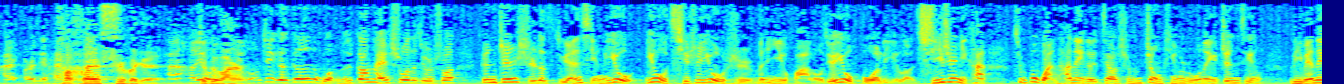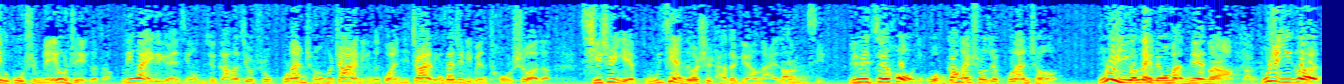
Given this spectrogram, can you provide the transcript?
还而且还他还是个人，还很有情。这个跟我们刚才说的，就是说跟真实的原型又又其实又是文艺化了，我觉得又剥离了。其实你看，就不管他那个叫什么郑平如那个真情里面那个故事没有这个的。另外一个原型，我们就刚才就是说胡兰成和张爱玲的关系，张爱玲在这里边投射的，其实也不见得是他的原来的东西。因为最后我们刚才说的是胡兰成。不是一个泪流满面的，不是一个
